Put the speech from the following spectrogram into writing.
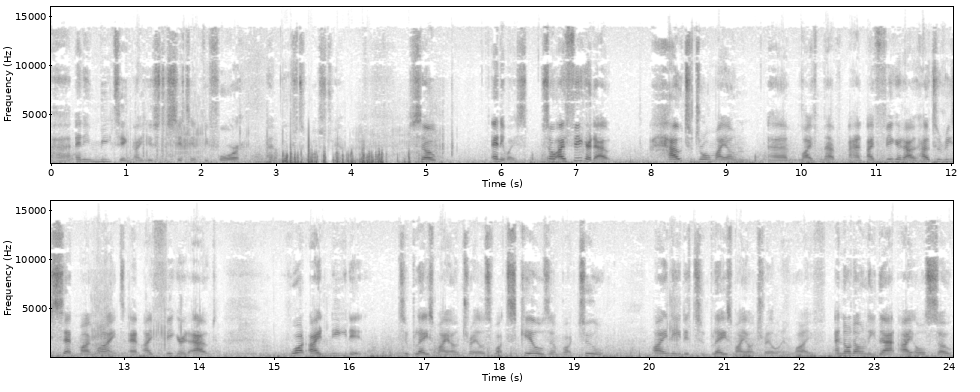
uh, any meeting I used to sit in before I moved to Austria. So, anyways, so I figured out how to draw my own um, life map and I figured out how to reset my mind and I figured out what I needed to blaze my own trails, what skills and what tool I needed to blaze my own trail in life. And not only that, I also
